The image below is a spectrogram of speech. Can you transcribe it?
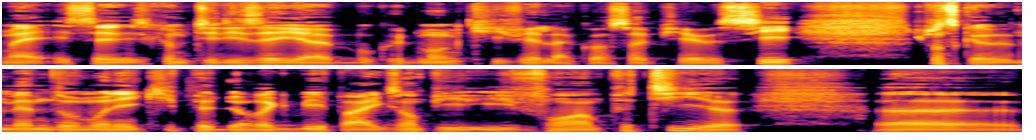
Ouais, et c'est comme tu disais, il y a beaucoup de monde qui fait de la course à pied aussi. Je pense que même dans mon équipe de rugby, par exemple, ils, font un petit, euh, euh,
